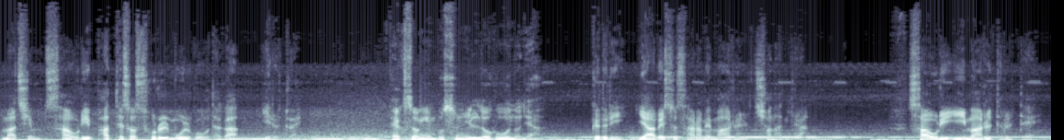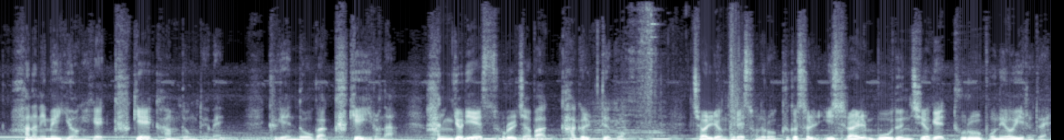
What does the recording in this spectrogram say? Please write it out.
마침 사울이 밭에서 소를 몰고 오다가 이르되 백성이 무슨 일로 후우느냐? 그들이 야베스 사람의 말을 전하니라 사울이 이 말을 들을 때 하나님의 영에게 크게 감동되매 그의 노가 크게 일어나 한결이의 소를 잡아 각을 뜨고 전령들의 손으로 그것을 이스라엘 모든 지역에 두루 보내어 이르되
